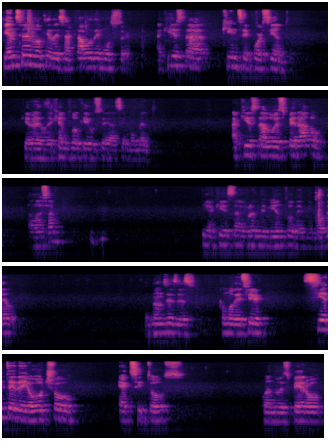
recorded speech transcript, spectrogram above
piensen en lo que les acabo de mostrar. Aquí está 15%, que era el ejemplo que usé hace un momento. Aquí está lo esperado al azar. Y aquí está el rendimiento de mi modelo. Entonces es como decir 7 de 8 éxitos cuando espero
